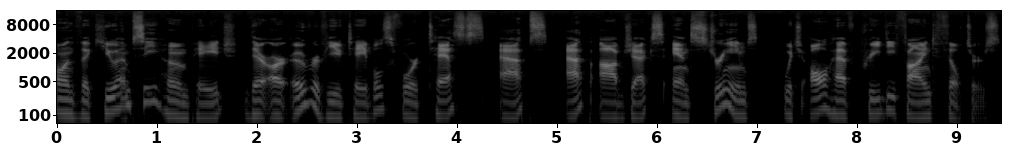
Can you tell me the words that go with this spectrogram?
On the QMC homepage, there are overview tables for tasks, apps, app objects, and streams, which all have predefined filters.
